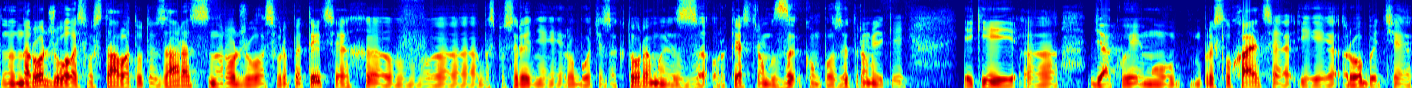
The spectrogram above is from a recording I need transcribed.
народжувалась вистава тут і зараз, народжувалась в репетиціях, е, в е, безпосередній роботі з акторами, з оркестром, з композитором, який, який е, дякую йому, прислухається і робить е,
